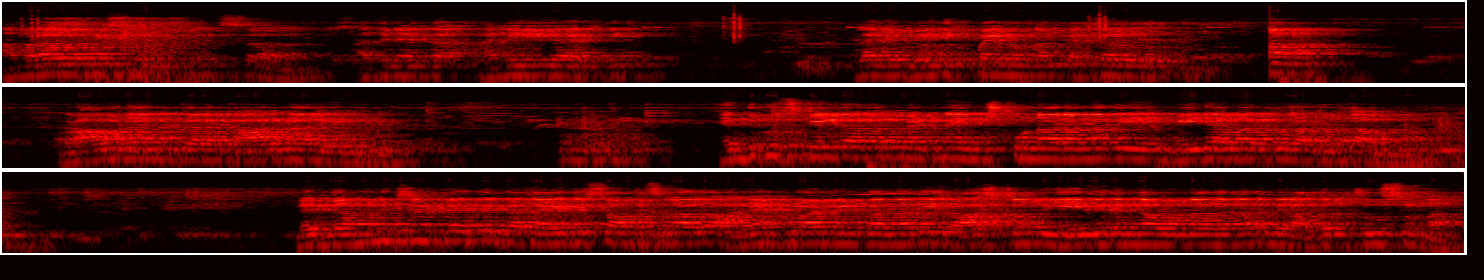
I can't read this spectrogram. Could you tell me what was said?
అమరావతి సొల్యూషన్స్ అధినేత అనిల్ గారికి అలాగే వేదిక పైన ఉన్న పెద్దలు రావడానికి గల కారణాలు ఏమిటి? ఎందుకు స్కిల్ డెవలప్మెంట్ని ఎంచుకున్నారన్నది మీడియా వారు కూడా అడుగుతా ఉన్నారు. మీరు గమనించినట్లయితే గత ఐదు సంవత్సరాలు అన్ఎంప్లాయ్మెంట్ అన్నది రాష్ట్రంలో ఏ విధంగా ఉన్నదన్నది మీరు అందరూ చూస్తున్నారు.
